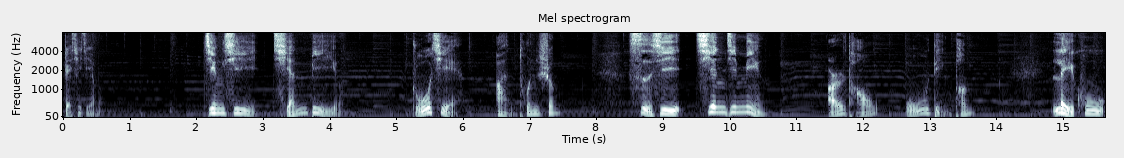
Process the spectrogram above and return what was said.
这期节目。惊夕前壁影，浊妾暗吞声。四夕千金命，儿逃无顶烹。泪哭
